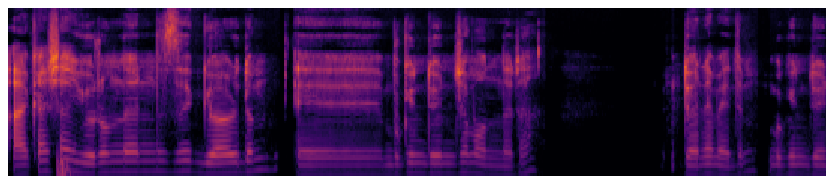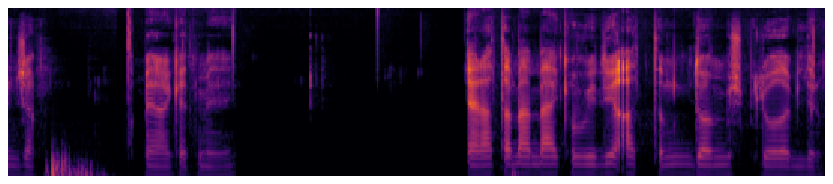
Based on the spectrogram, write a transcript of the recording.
Arkadaşlar yorumlarınızı gördüm. Ee, bugün döneceğim onlara. Dönemedim. Bugün döneceğim. Merak etmeyin. Yani hatta ben belki bu videoyu attım dönmüş bile olabilirim.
